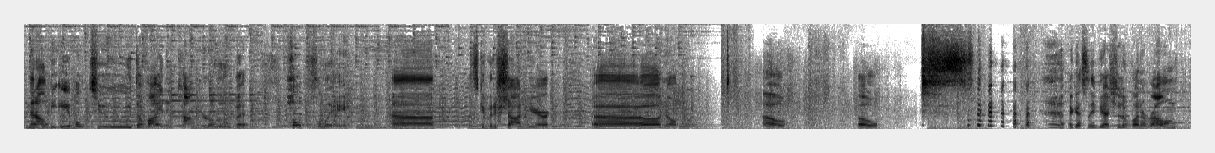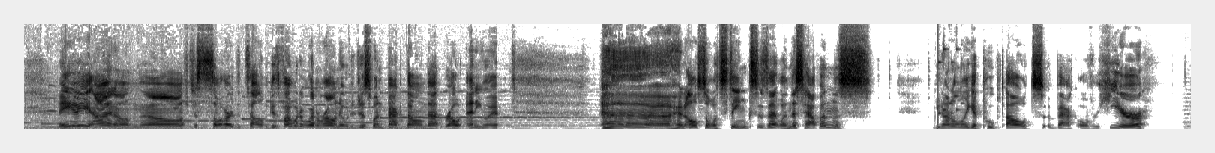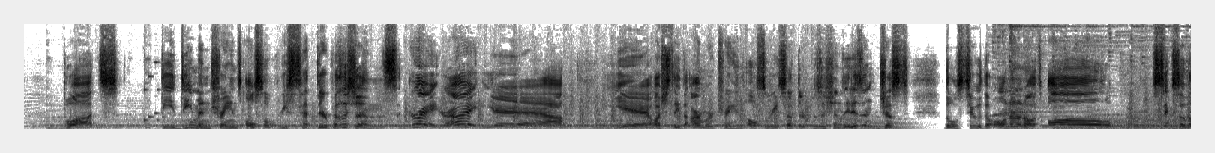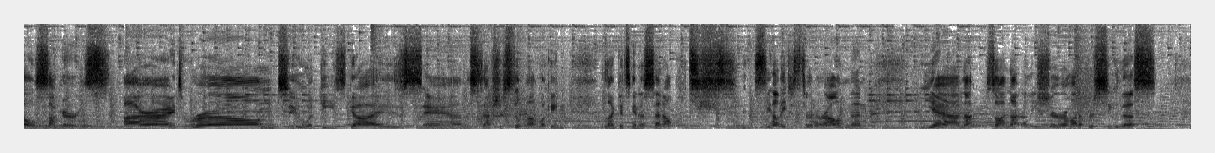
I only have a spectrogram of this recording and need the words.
and then I'll be able to divide and conquer a little bit. Hopefully. Uh, let's give it a shot here. Uh, oh no. Oh. Oh. I guess maybe I should have went around? Maybe? I don't know. It's just so hard to tell, because if I would have went around, it would have just went back down that route anyway. and also what stinks is that when this happens, you not only get pooped out back over here, but the demon trains also reset their positions. Great, right? Yeah. Yeah, well, I should say the armored trains also reset their positions. It isn't just those two, though. Oh, no, no, no, it's all six of those suckers. Alright, round two with these guys. And this is actually still not looking like it's gonna set up. See how they just turn around and then... Yeah, not so I'm not really sure how to pursue this.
